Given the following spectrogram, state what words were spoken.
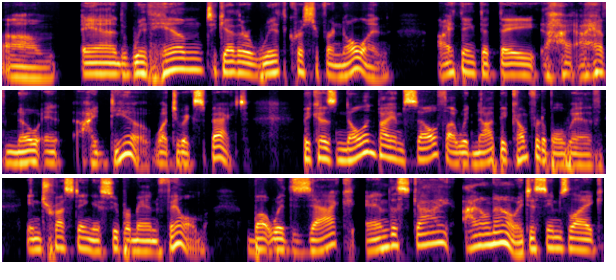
Um, and with him together with Christopher Nolan, I think that they, I have no idea what to expect because Nolan by himself, I would not be comfortable with entrusting a Superman film. But with Zack and this guy, I don't know. It just seems like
